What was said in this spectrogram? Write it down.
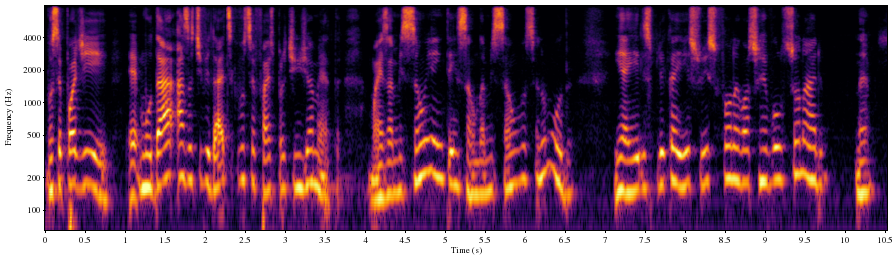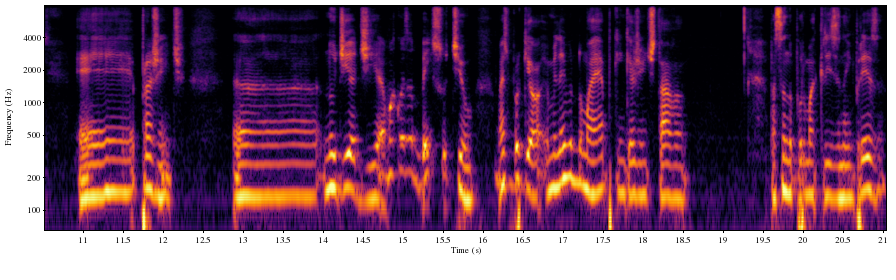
Você pode é, mudar as atividades que você faz para atingir a meta, mas a missão e a intenção da missão você não muda. E aí ele explica isso. Isso foi um negócio revolucionário, né? É, para gente uh, no dia a dia. É uma coisa bem sutil. Mas porque, ó, eu me lembro de uma época em que a gente estava passando por uma crise na empresa.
